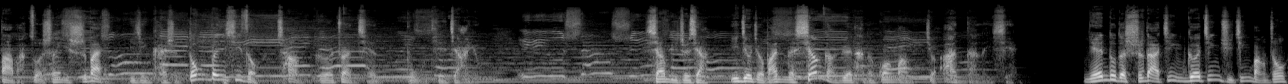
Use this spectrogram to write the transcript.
爸爸做生意失败，已经开始东奔西走唱歌赚钱补贴家用。相比之下，一九九八年的香港乐坛的光芒就暗淡了一些。年度的十大劲歌金曲金榜中，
